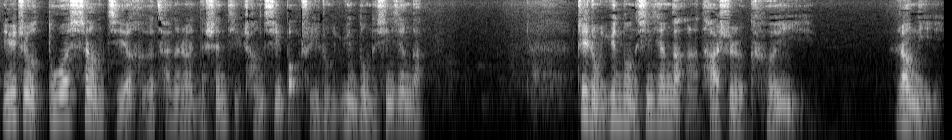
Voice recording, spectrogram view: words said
因为只有多项结合，才能让你的身体长期保持一种运动的新鲜感。这种运动的新鲜感啊，它是可以让你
